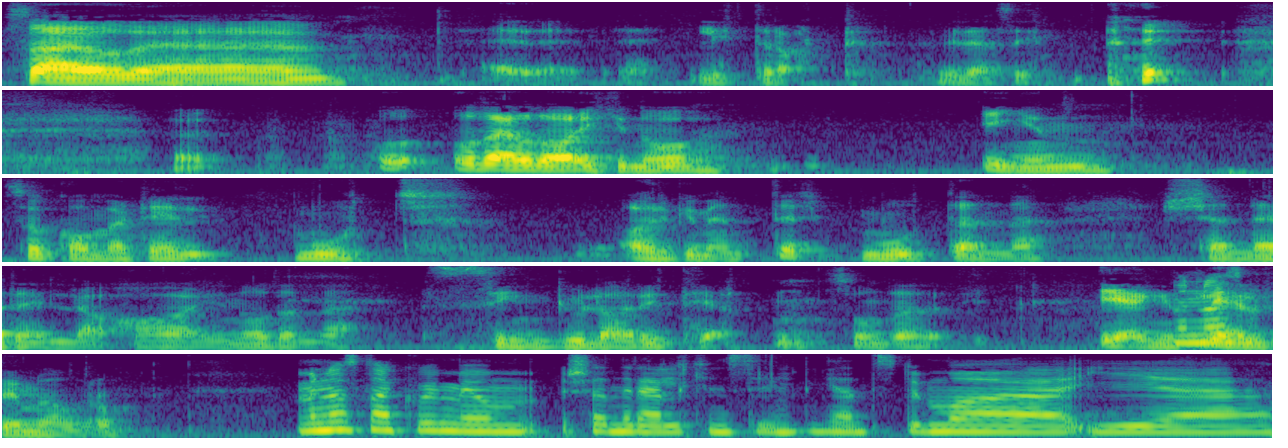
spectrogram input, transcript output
så er jo det eh, litt rart, vil jeg si. og, det er jo da ikke noe Ingen som kommer til motargumenter mot denne generelle AI-en og denne singulariteten, som det egentlig hele filmen handler om. Men nå snakker vi mye om generell kunstig intelligens. Du må gi eh,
